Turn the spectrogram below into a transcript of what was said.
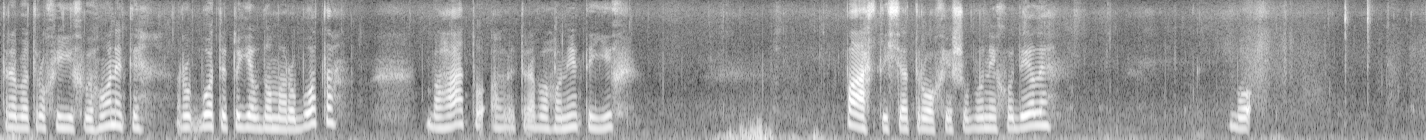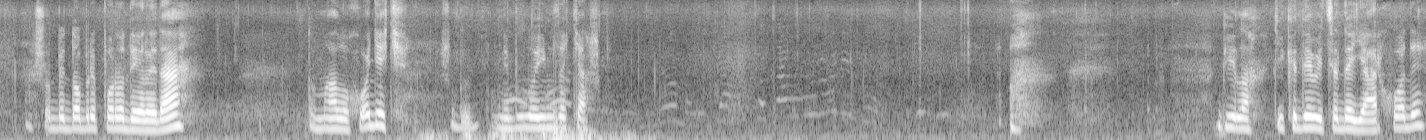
Треба трохи їх вигонити. Роботи то є вдома робота. Багато, але треба гонити їх. Пастися трохи, щоб вони ходили. Бо щоб добре породили, да? то мало ходять, щоб не було їм затяжко. Біла тільки дивиться, де яр ходить,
